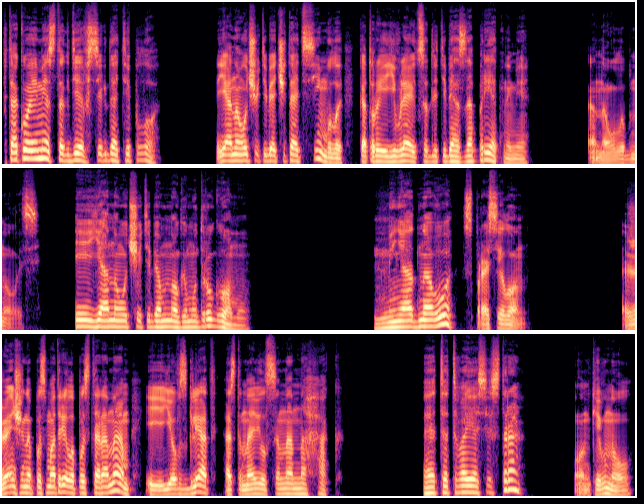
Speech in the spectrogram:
В такое место, где всегда тепло. Я научу тебя читать символы, которые являются для тебя запретными». Она улыбнулась. «И я научу тебя многому другому». «Меня одного?» — спросил он. Женщина посмотрела по сторонам, и ее взгляд остановился на Нахак. «Это твоя сестра?» Он кивнул.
